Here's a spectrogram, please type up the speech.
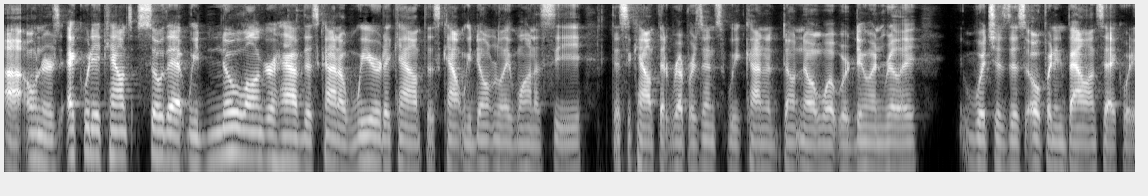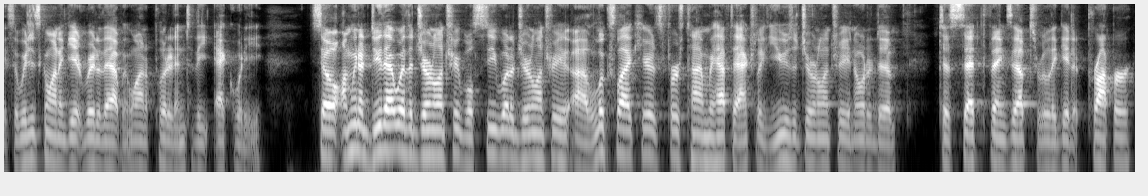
uh, owner's equity account so that we no longer have this kind of weird account, this account we don't really want to see, this account that represents we kind of don't know what we're doing really, which is this opening balance equity. So we just want to get rid of that. We want to put it into the equity. So I'm going to do that with a journal entry. We'll see what a journal entry uh, looks like here. It's the first time we have to actually use a journal entry in order to, to set things up to really get it proper.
